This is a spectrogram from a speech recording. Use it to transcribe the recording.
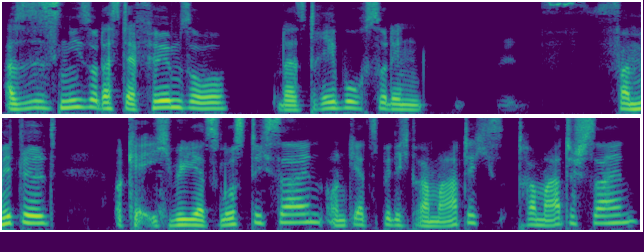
Also es ist nie so, dass der Film so, oder das Drehbuch so den vermittelt, okay, ich will jetzt lustig sein und jetzt will ich dramatisch, dramatisch sein,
